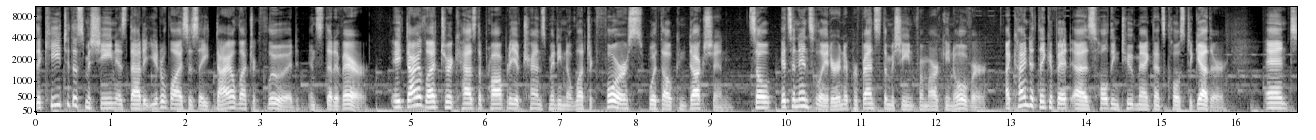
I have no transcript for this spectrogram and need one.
The key to this machine is that it utilizes a dielectric fluid instead of air. A dielectric has the property of transmitting electric force without conduction. So it's an insulator and it prevents the machine from arcing over. I kind of think of it as holding two magnets close together. And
